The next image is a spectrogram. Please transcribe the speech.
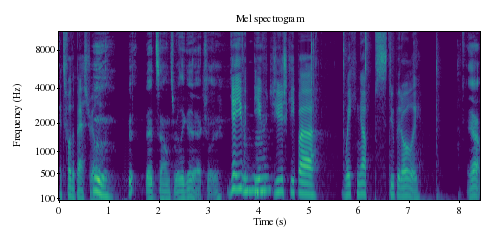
It's for the best, really. that sounds really good, actually. yeah, you you Mhm. you just keep uh waking up stupid early. Yeah,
